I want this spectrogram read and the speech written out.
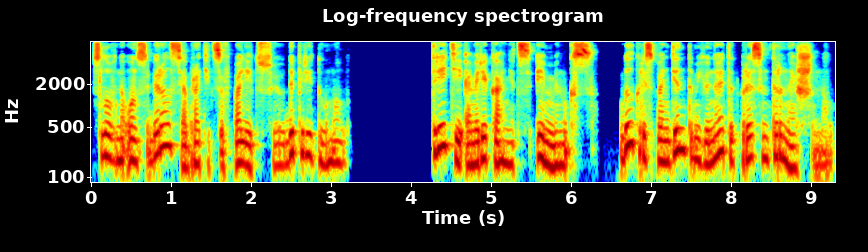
Словно он собирался обратиться в полицию, да передумал. Третий американец, Эммингс, был корреспондентом United Press International.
